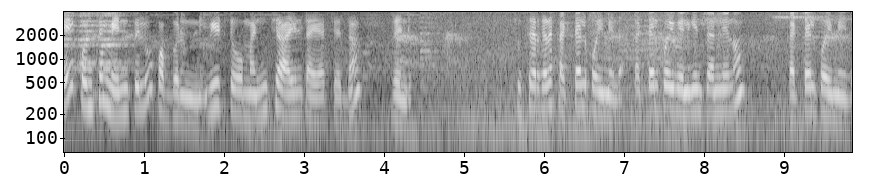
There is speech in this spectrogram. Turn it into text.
ఏ కొంచెం మెంతులు కొబ్బరి నూనె వీటితో మంచి ఆయిల్ తయారు చేద్దాం. రండి. చూసారు కదా కట్టెల పొయ్యి మీద. కట్టెల పొయ్యి వెలిగించాను నేను. కట్టెల పొయ్యి మీద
